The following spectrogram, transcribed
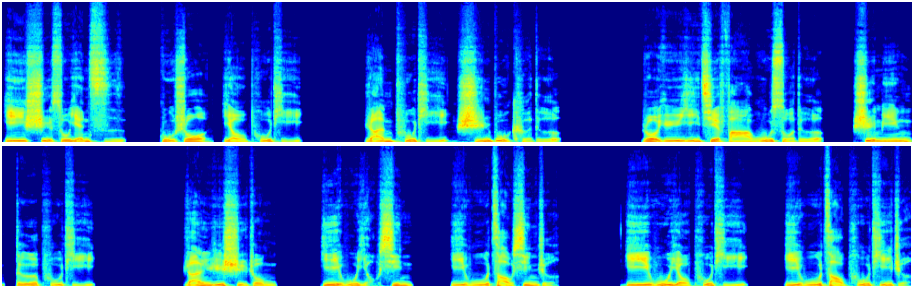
以世俗言辞，故说有菩提。然菩提实不可得。若于一切法无所得，是名得菩提。然于世中，亦无有心，亦无造心者；亦无有菩提，亦无造菩提者；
